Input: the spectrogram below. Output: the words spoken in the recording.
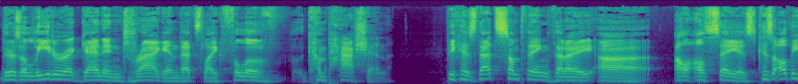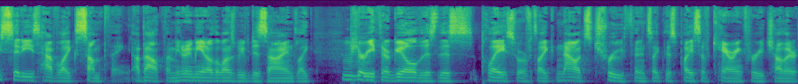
there's a leader again in Dragon that's like full of compassion because that's something that I uh I'll, I'll say is because all these cities have like something about them. You know what I mean? All the ones we've designed, like Pure Ether Guild is this place where it's like now it's truth and it's like this place of caring for each other.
